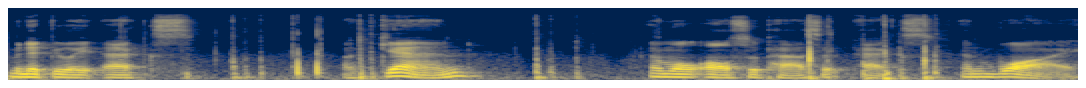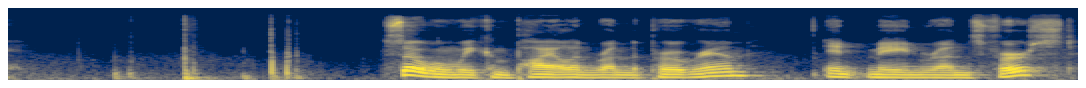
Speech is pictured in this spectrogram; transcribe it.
manipulate x again, and we'll also pass it x and y. So when we compile and run the program, int main runs first.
